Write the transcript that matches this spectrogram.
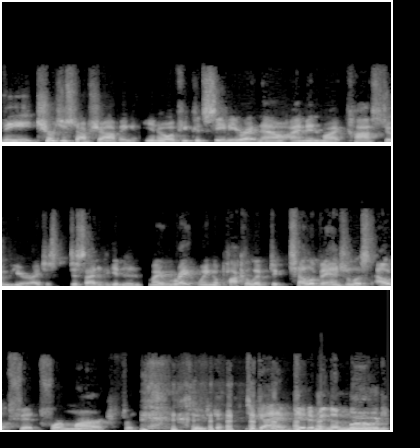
the Church of Stop Shopping, you know, if you could see me right now, I'm in my costume here. I just decided to get in my right wing apocalyptic televangelist outfit for Mark for, to, to, kind of get him in the mood.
